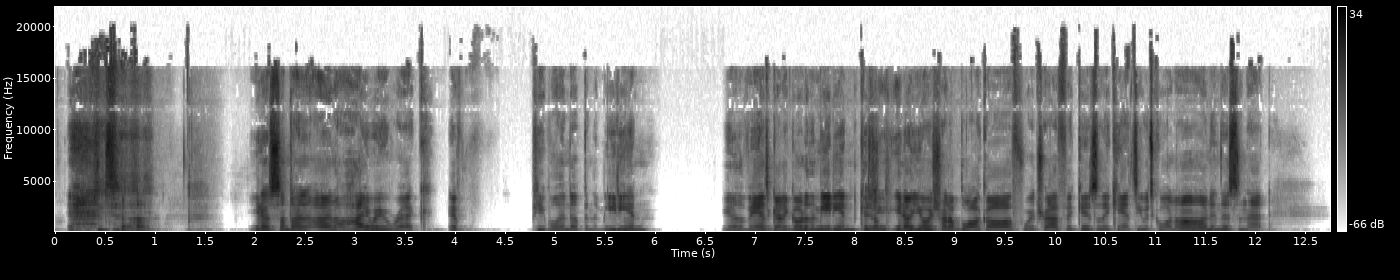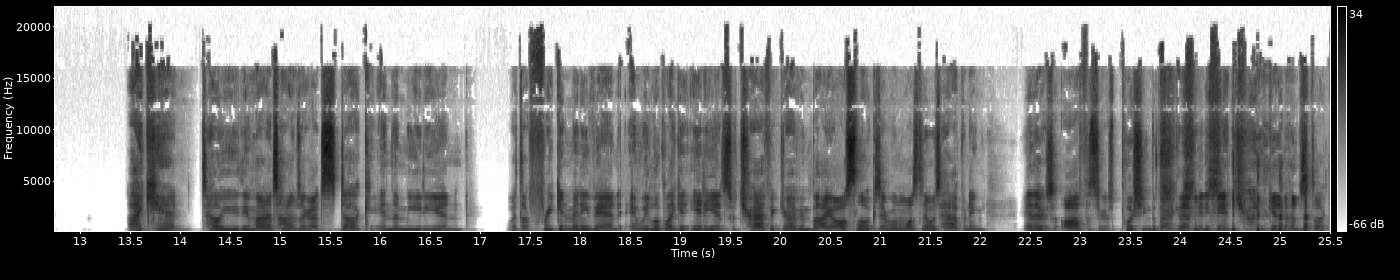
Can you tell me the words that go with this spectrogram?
and uh, you know, sometimes on a highway wreck, if people end up in the median, you know the van's got to go to the median because Yep. you, you know you always try to block off where traffic is so they can't see what's going on and this and that. I can't tell you the amount of times I got stuck in the median with a freaking minivan and we look like idiots with traffic driving by all slow because everyone wants to know what's happening and there's officers pushing the back of that minivan trying to get it unstuck.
